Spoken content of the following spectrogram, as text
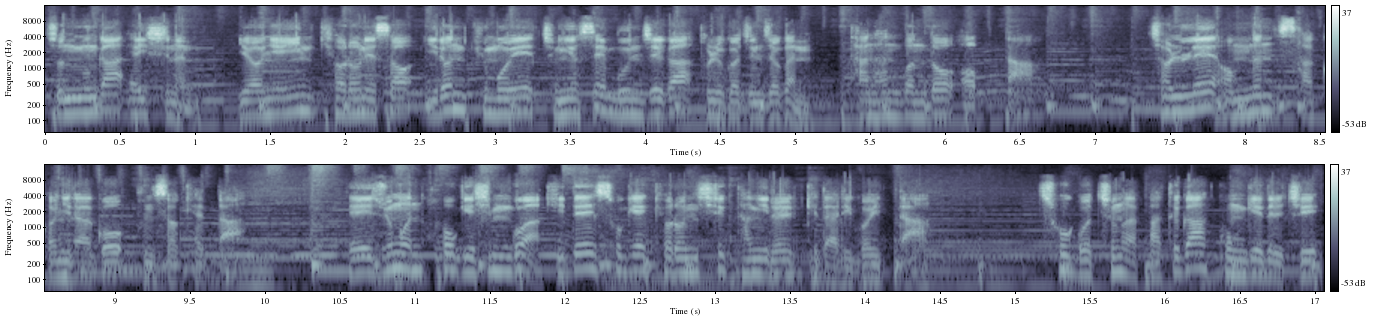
전문가 A씨는 연예인 결혼에서 이런 규모의 증여세 문제가 불거진 적은 단 한 번도 없다. 전례 없는 사건이라고 분석했다. 대중은 호기심과 기대 속에 결혼식 당일을 기다리고 있다. 초고층 아파트가 공개될지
